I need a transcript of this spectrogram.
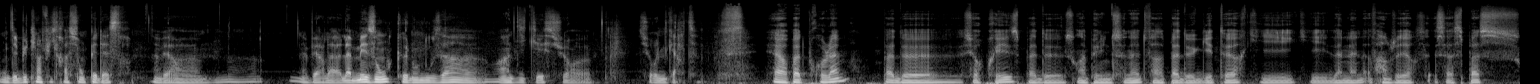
on débute l'infiltration pédestre vers, vers la, la, maison que l'on nous a indiquée sur, sur une carte. Alors, pas de problème pas de surprise, pas de ce qu'on appelle une sonnette, enfin pas de guetteur qui, qui donne la... Enfin, je veux dire, ça, ça se passe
